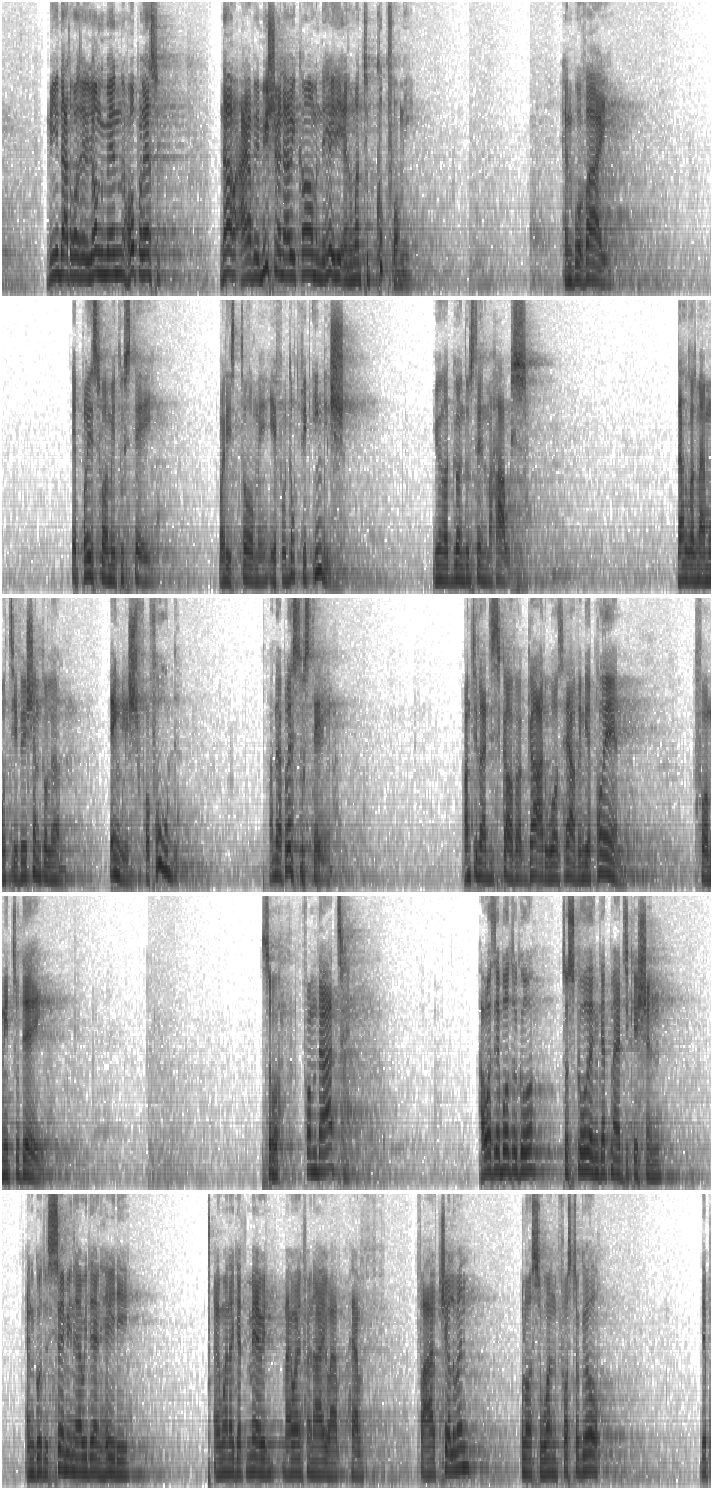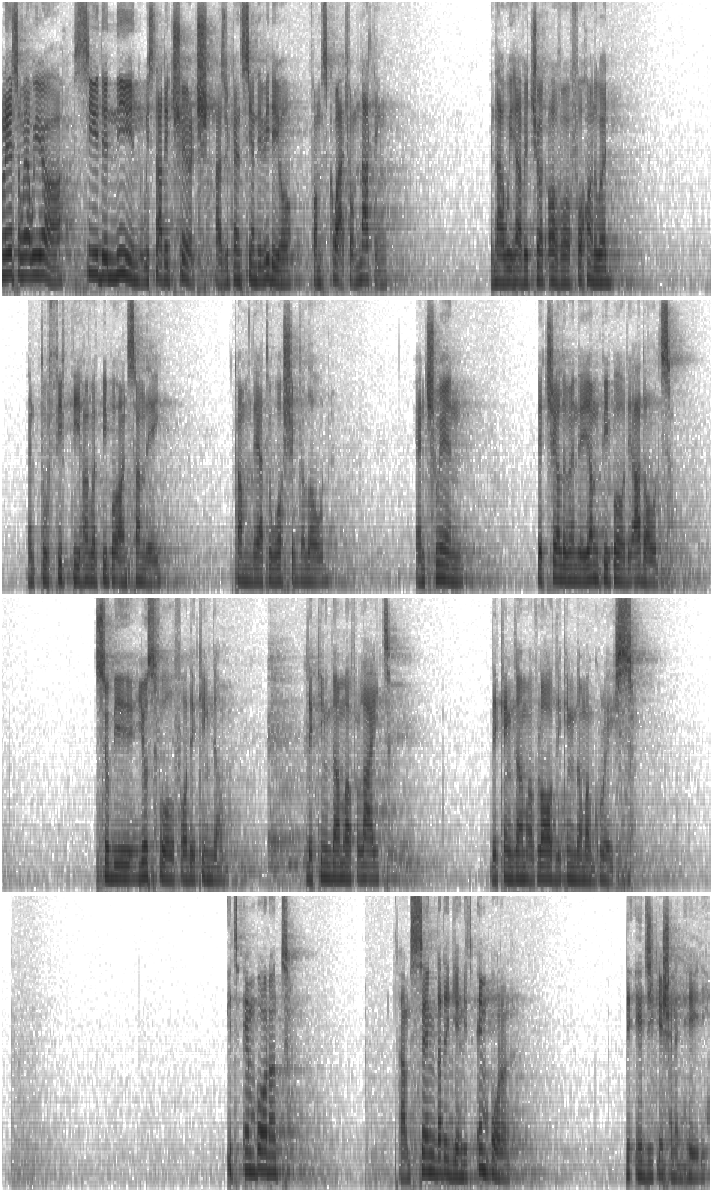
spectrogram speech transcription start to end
Me, that was a young man, hopeless. Now I have a missionary come in Haiti and want to cook for me and provide a place for me to stay. But he told me, if you don't speak English, you're not going to stay in my house. That was my motivation to learn. English for food and a place to stay until I discovered God was having a plan for me today. So from that, I was able to go to school and get my education and go to seminary there in Haiti. And when I get married, my wife and I have five children, plus one foster girl. The place where we are, see the need, we started church, as you can see in the video, from scratch, from nothing. And now we have a church over 400 and to 50, 100 people on Sunday come there to worship the Lord and train the children, the young people, the adults to be useful for the kingdom the kingdom of light, the kingdom of love, the kingdom of grace. It's important. I'm saying that again, it's important. The education in Haiti.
